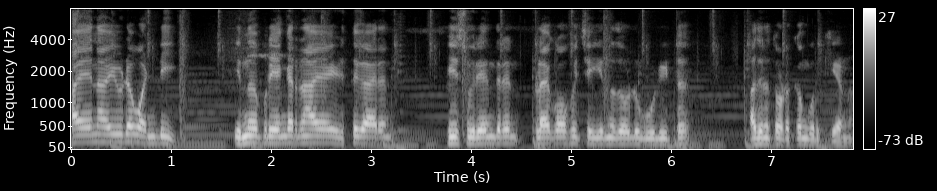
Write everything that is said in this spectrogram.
വായനയുടെ വണ്ടി ഇന്ന് പ്രിയങ്കരനായ എഴുത്തുകാരൻ പി സുരേന്ദ്രൻ ഫ്ലാഗ് ഓഫ് ചെയ്യുന്നതോട് കൂടിയിട്ട് അതിന് തുടക്കം കുറിക്കുകയാണ്.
